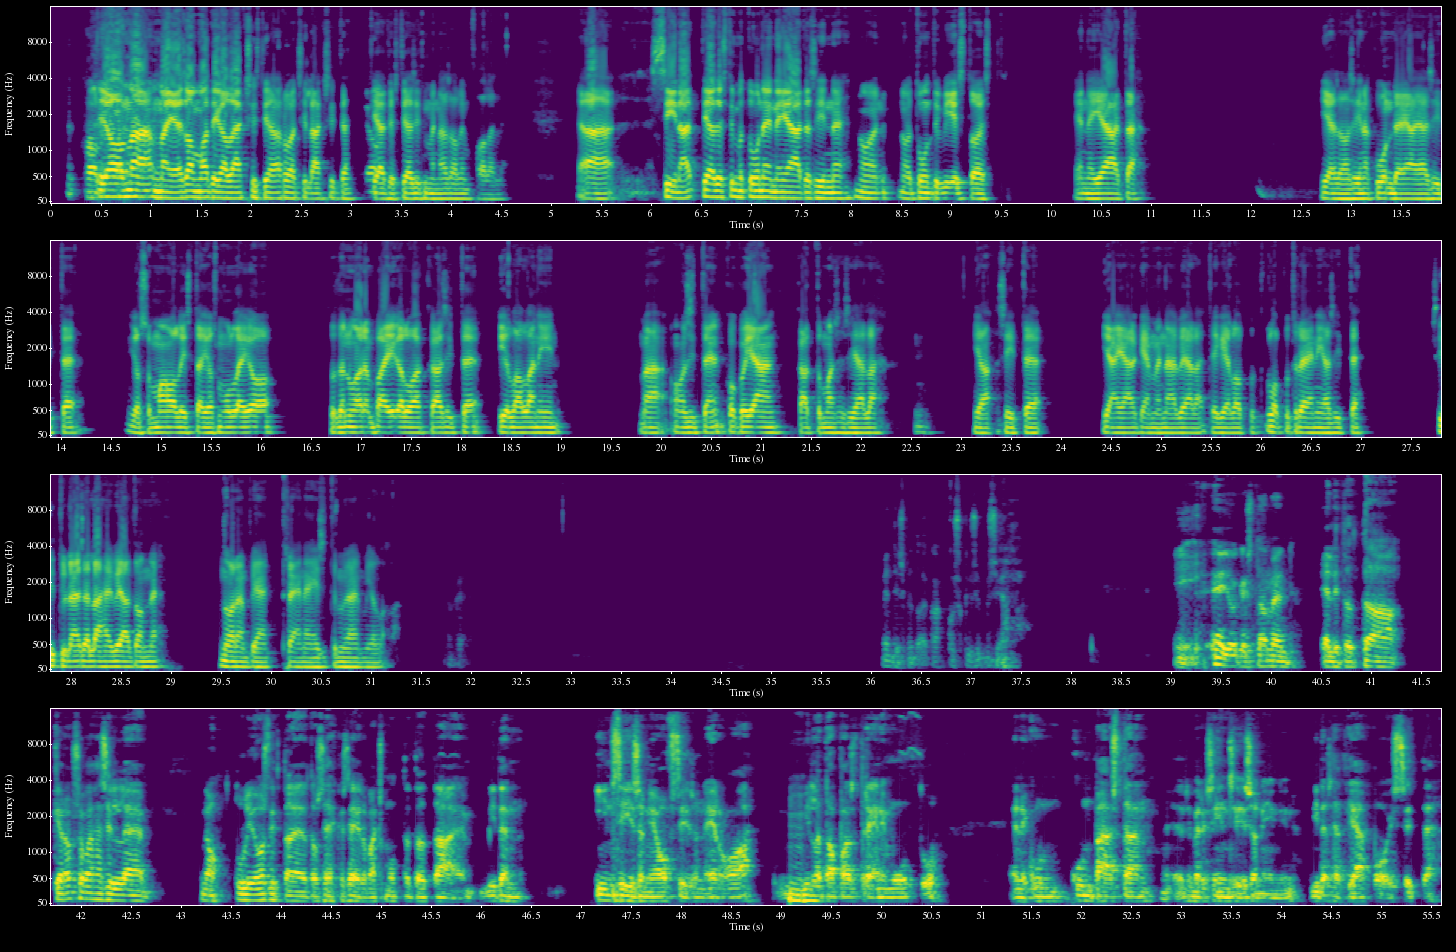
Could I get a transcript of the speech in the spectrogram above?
Joo, mä, mä jäin matikan läksyt ja ruotsin läksyt ja Joo. tietysti, ja sitten mennään salin puolelle. Ja siinä tietysti mä tuun ennen jäätä sinne noin, noin tunti 15 ennen jäätä. Ja se on siinä kundeja ja sitten jos on mahdollista, jos mulla ei ole tuota nuorempaa ikäluokkaa sitten illalla, niin mä oon sitten koko jään katsomassa siellä ja sitten jään jälkeen mennään vielä tekemään loppu, lopputreeni ja sitten, sitten yleensä lähden vielä tonne nuorempien treeneihin sitten myöhemmin illalla. Okay. Mentiinkö me toi kakkoskysymys jo? Ei. Ei oikeastaan menty. Eli tota, kerroksä vähän silleen, no tuli osittain jo tosi ehkä selväksi, mutta tota, miten in-season ja off-season eroaa, mm. millä tapaa se treeni muuttuu. Eli kun, kun päästään esimerkiksi in-seasoniin, niin mitä sieltä jää pois sitten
